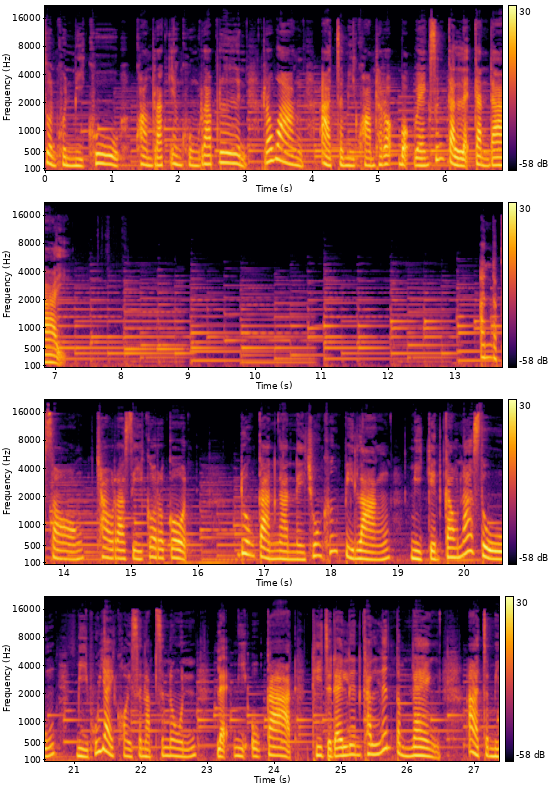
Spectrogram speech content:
ส่วนคนมีคู่ ความรักยังคงราบรื่น ระวังอาจจะมีความทะเลาะเบาะแว้งซึ่งกันและกันได้ 2 ชาวราศีกรกฎ ดวงการงานในช่วงครึ่งปีหลัง มีเกณฑ์ก้าวหน้าสูง มีผู้ใหญ่คอยสนับสนุน และมีโอกาสที่จะได้เลื่อนขั้นเลื่อนตำแหน่ง อาจจะมี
